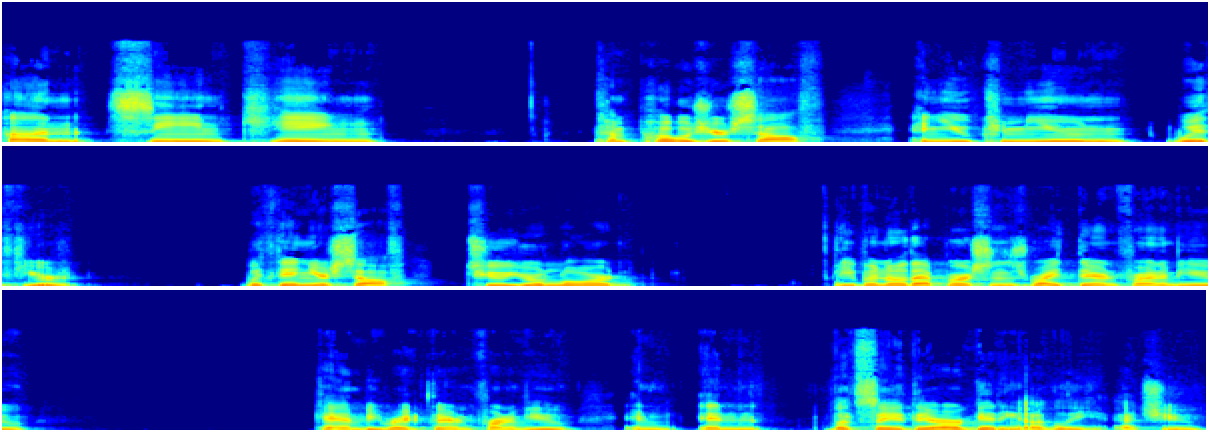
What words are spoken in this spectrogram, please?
unseen king compose yourself and you commune with your within yourself to your Lord, even though that person is right there in front of you, can be right there in front of you, and and let's say they are getting ugly at you.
